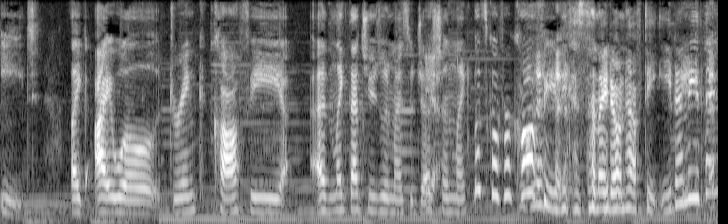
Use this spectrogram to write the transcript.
eat. Like I will drink coffee, and like that's usually my suggestion. Like let's go for coffee because then I don't have to eat anything.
